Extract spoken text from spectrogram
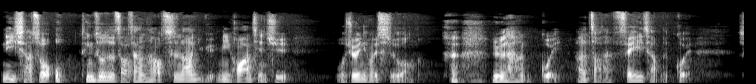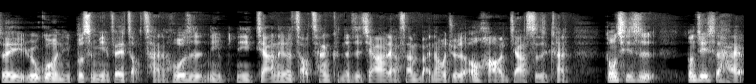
你想说哦，听说这早餐很好吃，然后你你花钱去，我觉得你会失望，因为它很贵，它的早餐非常的贵。所以如果你不是免费早餐，或者是你你加那个早餐可能只加了两三百，那我觉得哦好，你加试试看，东西是东西是还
